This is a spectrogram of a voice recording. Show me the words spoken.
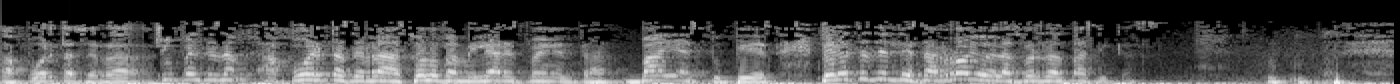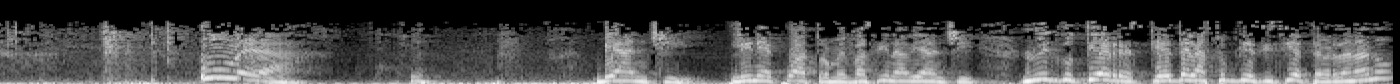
A puerta cerrada. Chúpense esa- a puerta cerrada, solo familiares pueden entrar. Vaya estupidez. Pero este es el desarrollo de las fuerzas básicas. Úbeda. Bianchi, línea 4, me fascina Bianchi. Luis Gutiérrez, que es de la sub-17, ¿verdad, Nano?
